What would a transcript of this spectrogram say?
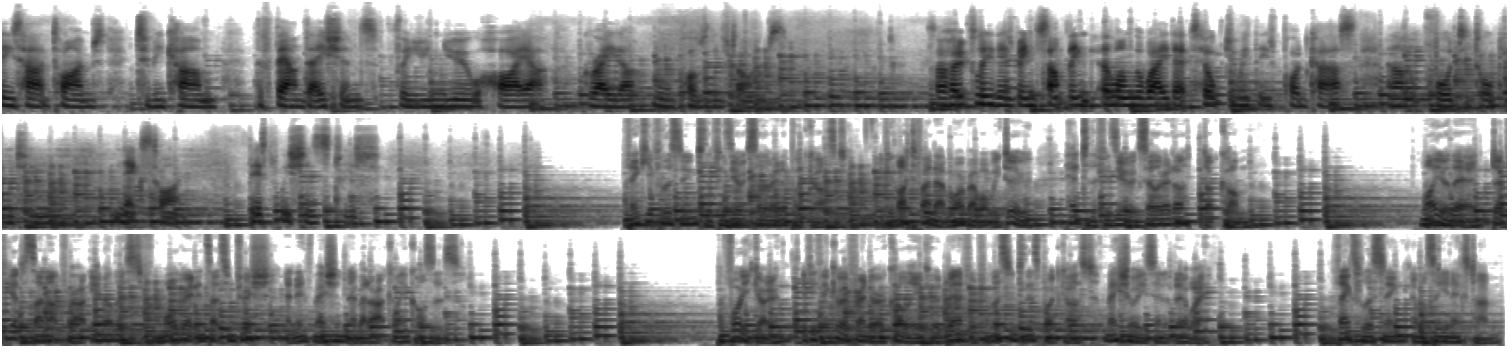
these hard times to become the foundations for your new, higher, greater, more positive times. So hopefully there's been something along the way that's helped you with these podcasts, and I look forward to talking to you next time. Best wishes, Trish. Thank you for listening to the Physio Accelerator podcast. If you'd like to find out more about what we do, head to thephysioaccelerator.com. While you're there, don't forget to sign up for our email list for more great insights from Trish and information about our upcoming courses. Before you go, if you think of a friend or a colleague who would benefit from listening to this podcast, make sure you send it their way. Thanks for listening, and we'll see you next time.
